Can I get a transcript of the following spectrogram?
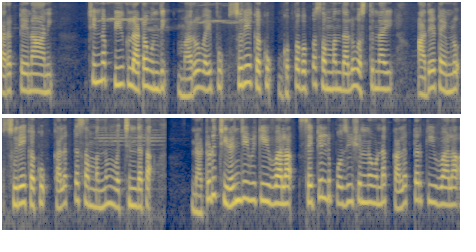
కరెక్టేనా అని. చిన్న పీకులాట ఉంది. మరోవైపు సురేఖకు గొప్ప గొప్ప సంబంధాలు వస్తున్నాయి. అదే టైంలో సురేఖకు కలెక్టర్ సంబంధం వచ్చిందట. నటుడు చిరంజీవికి ఇవ్వాలా? సెటిల్డ్ పొజిషన్లో ఉన్న కలెక్టర్కి ఇవ్వాలా?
